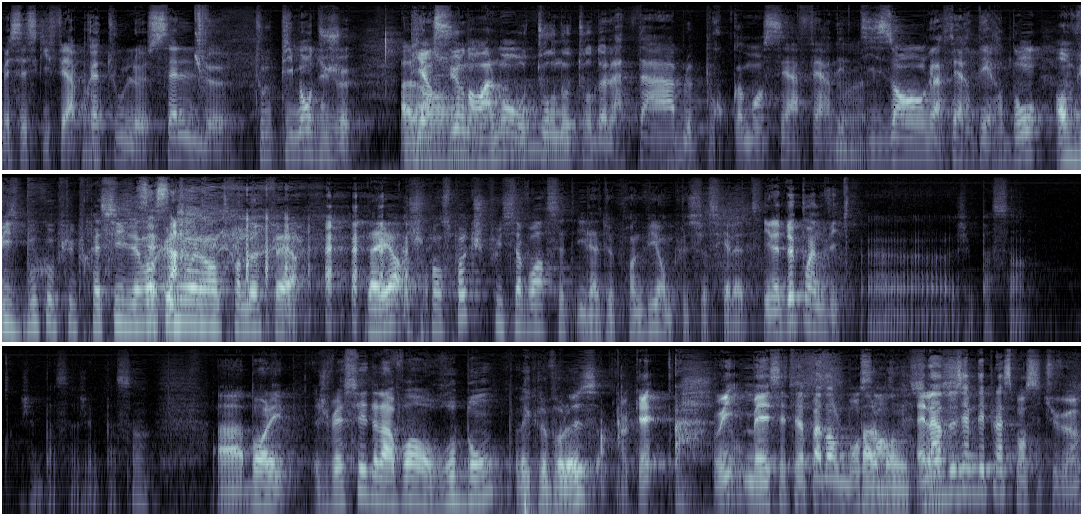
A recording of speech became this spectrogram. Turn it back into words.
mais c'est ce qui fait après tout le sel, le- tout le piment du jeu. Bien sûr, normalement, on tourne autour de la table pour commencer à faire des Ouais. petits angles, à faire des rebonds. On vise beaucoup plus précisément que ça. nous on est en train de faire. D'ailleurs, je pense pas que je puisse savoir. Cette... Il a deux points de vie en plus, ce squelette. Il a deux points de vie. Euh, j'aime pas ça. J'aime pas ça, j'aime pas ça. Euh, bon, allez, je vais essayer de l'avoir au rebond avec le voleuse. Ok. oui, mais c'était pas dans le bon Pas le sens. bon Elle a un sens. deuxième déplacement si tu veux. hein.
